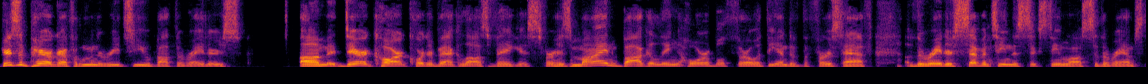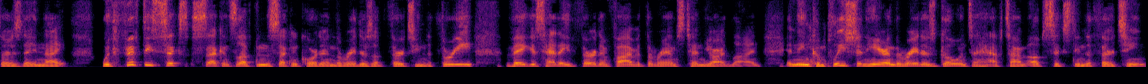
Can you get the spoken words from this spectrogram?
here's a paragraph I'm going to read to you about the Raiders. Um, Derek Carr, quarterback Las Vegas, for his mind-boggling, horrible throw at the end of the first half of the Raiders' 17 to 16 loss to the Rams Thursday night. With 56 seconds left in the second quarter and the Raiders up 13 to 3, Vegas had a third and five at the Rams 10-yard line. An incompletion here, and the Raiders go into halftime up 16 to 13.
